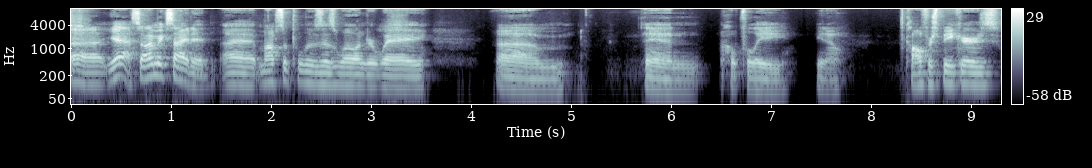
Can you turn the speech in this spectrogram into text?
uh, yeah, so I'm excited. Uh, Mopsapalooza is well underway, um, and hopefully, you know, call for speakers,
